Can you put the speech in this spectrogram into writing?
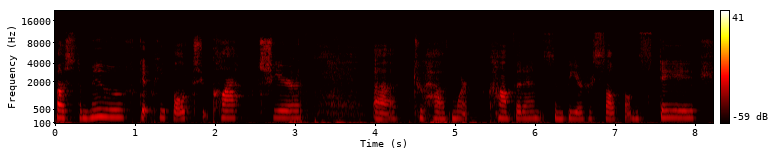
bust a move, get people to clap, cheer, uh, to have more confidence and be herself on stage.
